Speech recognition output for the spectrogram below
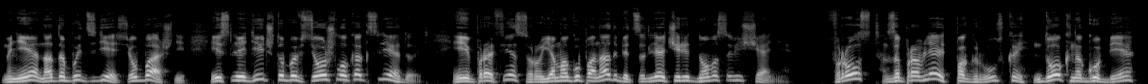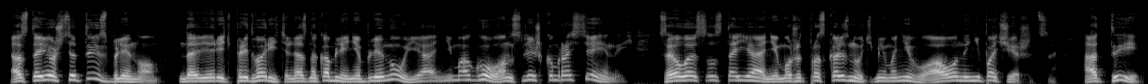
Мне надо быть здесь, у башни, и следить, чтобы все шло как следует. И профессору я могу понадобиться для очередного совещания. Фрост заправляет погрузкой, док на губе, остаешься ты с блином. Доверить предварительное ознакомление блину я не могу, он слишком рассеянный. Целое состояние может проскользнуть мимо него, а он и не почешется. А ты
